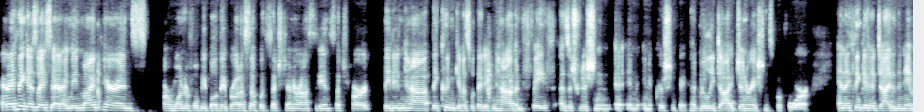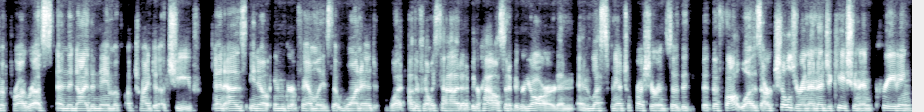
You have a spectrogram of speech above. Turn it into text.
And I think, as I said, I mean, my parents are wonderful people. They brought us up with such generosity and such heart. They didn't have, they couldn't give us what they didn't have. And faith as a tradition in, in a Christian faith had really died generations before. And I think it had died in the name of progress and then died in the name of, of trying to achieve and as you know immigrant families that wanted what other families had and a bigger house and a bigger yard and and less financial pressure and so the the, the thought was our children and education and creating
